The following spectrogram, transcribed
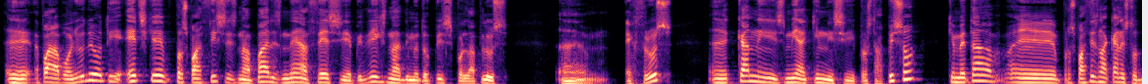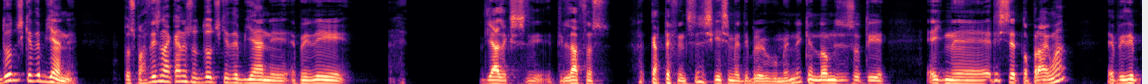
Ε, παραπονιούνται ότι έτσι και προσπαθήσεις να πάρεις νέα θέση επειδή έχεις να αντιμετωπίσεις πολλαπλούς ε, εχθρούς, ε, κάνεις μια κίνηση προς τα πίσω και μετά ε, προσπαθείς να κάνεις τον dodge και δεν πιάνει. Προσπαθείς να κάνεις τον dodge και δεν πιάνει επειδή διάλεξες τη, τη λάθος κατεύθυνση σε σχέση με την προηγούμενη και νόμιζες ότι έγινε reset το πράγμα επειδή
